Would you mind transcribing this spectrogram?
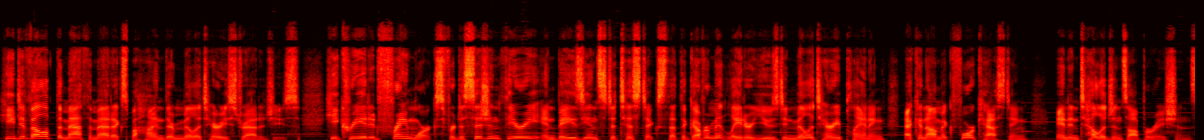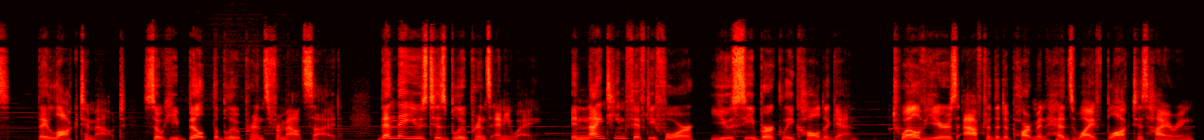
He developed the mathematics behind their military strategies. He created frameworks for decision theory and Bayesian statistics that the government later used in military planning, economic forecasting, and intelligence operations. They locked him out, so he built the blueprints from outside. Then they used his blueprints anyway. In 1954, UC Berkeley called again. Twelve years after the department head's wife blocked his hiring,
